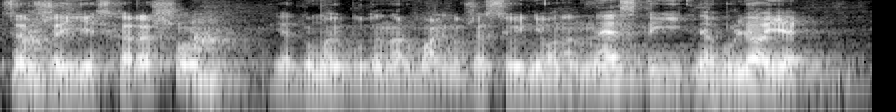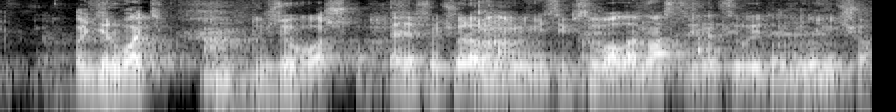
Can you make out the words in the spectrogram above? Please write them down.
Це вже є хорошо. Я думаю, буде нормально. Вже сьогодні вона не стоїть, не гуляє. Одірвати дуже важко. Звісно, вчора вона мені зіпсувала настрій на цілий день. Ну нічого.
